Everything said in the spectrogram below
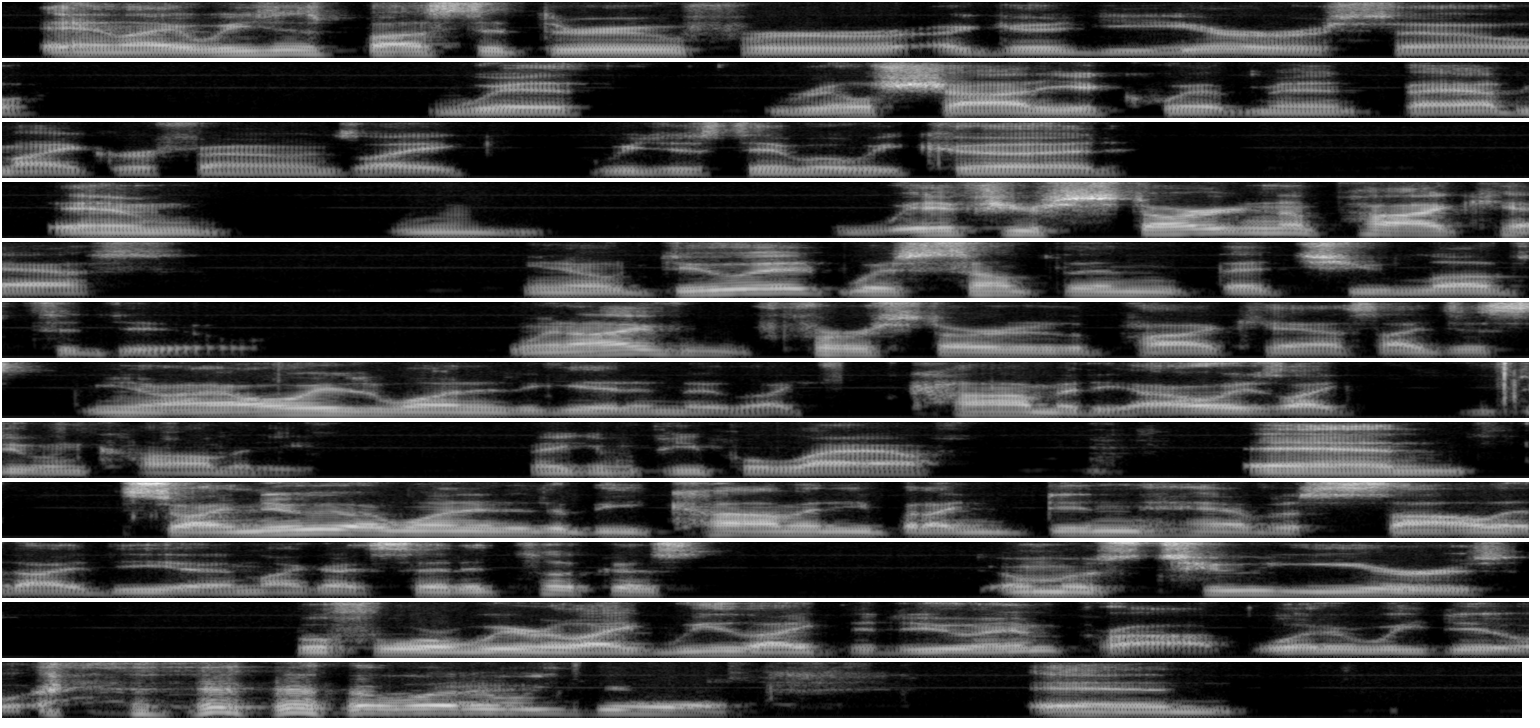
and like we just busted through for a good year or so with real shoddy equipment, bad microphones. Like we just did what we could, and if you're starting a podcast, you know, do it with something that you love to do when I first started the podcast, I just, you know, I always wanted to get into like comedy. I always like doing comedy, making people laugh. And so I knew I wanted it to be comedy, but I didn't have a solid idea. And like I said, it took us almost two years before we were like, we like to do improv. What are we doing? what are we doing? And,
